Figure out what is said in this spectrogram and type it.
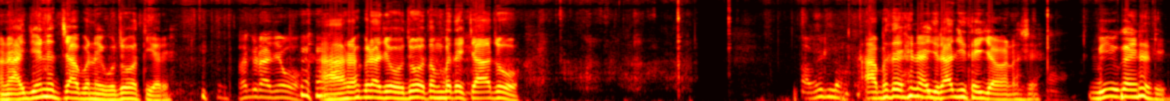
અને આજે એને જ ચા બનાવ્યો જો અત્યારે. રગડા જેવો. હા રગડા જેવો જો તમે બધા ચા જો આ બધા છે ને આજે રાજી થઈ જવાના છે. બીજું કઈ નથી.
